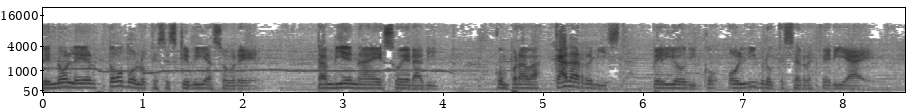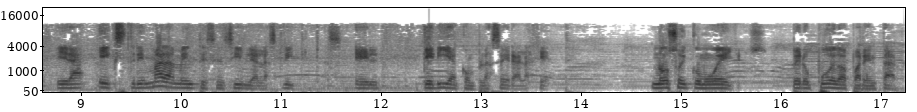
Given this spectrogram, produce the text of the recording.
de no leer todo lo que se escribía sobre él. También a eso era adicto. Compraba cada revista, periódico o libro que se refería a él. Era extremadamente sensible a las críticas. Él quería complacer a la gente. No soy como ellos, pero puedo aparentarlo.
